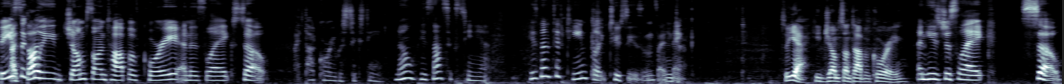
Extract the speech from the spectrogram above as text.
basically jumps on top of Corey and is like, so, I thought Corey was 16. no, he's not 16 yet. He's been 15 for like two seasons, I think. So yeah, he jumps on top of Corey. and he's just like, so,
